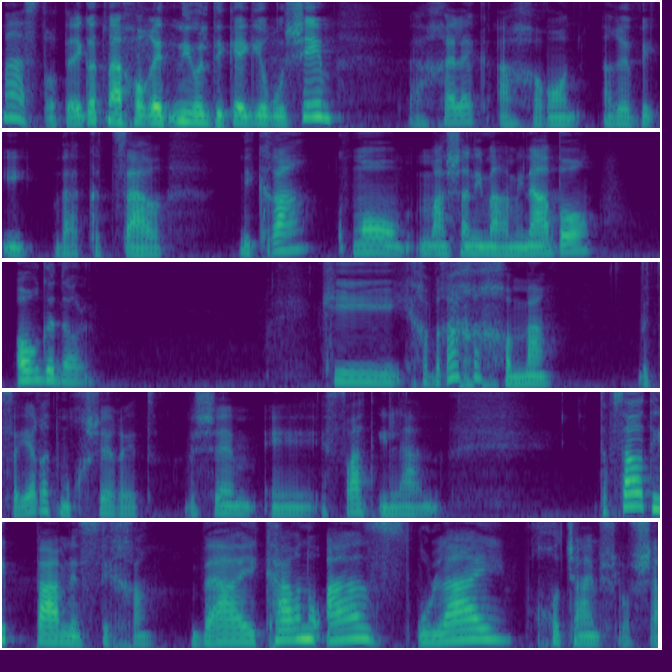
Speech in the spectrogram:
מה האסטרטגיות מאחורי ניהול תיקי גירושים? והחלק האחרון, הרביעי והקצר, נקרא, כמו מה שאני מאמינה בו, אור גדול. כי חברה חכמה וציירת מוכשרת בשם אה, אפרת אילן, תפסה אותי פעם לשיחה, והכרנו אז אולי חודשיים-שלושה.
